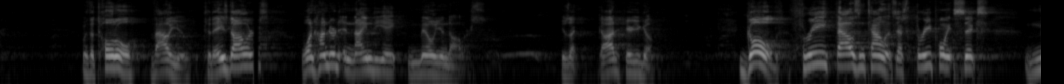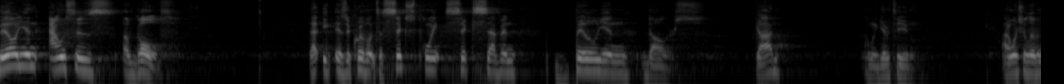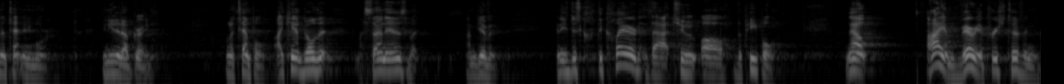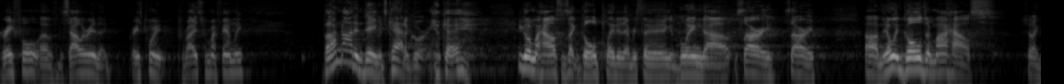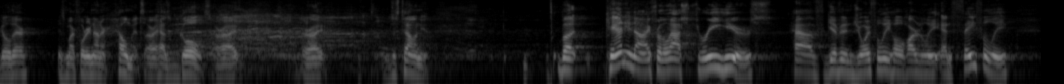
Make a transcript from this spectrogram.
with a total value, today's dollars, $198 million. He was like, God, here you go. Gold, 3,000 talents, that's 3.6 million ounces of gold. That is equivalent to $6.67 billion. God, I'm going to give it to you. I don't want you to live in a tent anymore. You need an upgrade. I want a temple. I can't build it. My son is, but I'm giving. And he just declared that to all the people. Now, I am very appreciative and grateful of the salary that Grace Point provides for my family, but I'm not in David's category, okay? You go to my house, it's like gold plated everything and blinged out. Sorry, sorry. Um, the only gold in my house, should I go there? Is my 49er helmet. All right, has gold, all right? All right? I'm just telling you. But Candy and I, for the last three years, have given joyfully, wholeheartedly, and faithfully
